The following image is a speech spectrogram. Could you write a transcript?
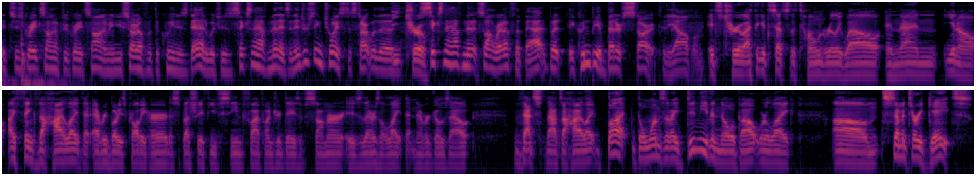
it's just great song after great song. I mean, you start off with the Queen is Dead, which is six and a half minutes. An interesting choice to start with a True. six and a half minute song right off the bat, but it couldn't be a better start to the album. It's true. I think it sets the tone really well. And then, you know, I think the highlight that everybody's probably heard, especially if you've seen 500 Days of Summer, is There's a Light That Never Goes Out. That's that's a highlight. But the ones that I didn't even know about were like um, Cemetery Gates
